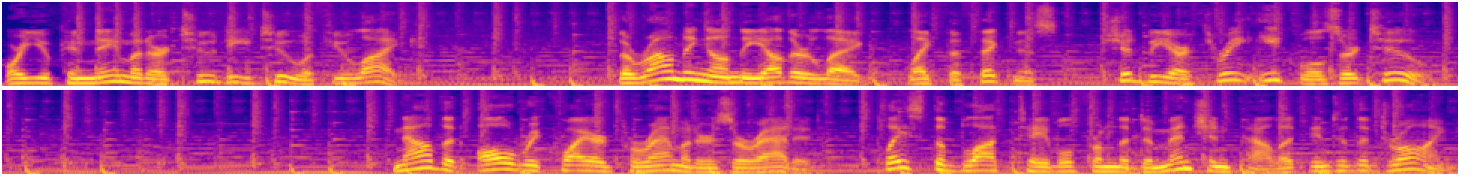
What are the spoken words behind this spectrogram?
or you can name it R2D2 if you like. The rounding on the other leg, like the thickness, should be R3 equals R2. Now that all required parameters are added, place the block table from the dimension palette into the drawing.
